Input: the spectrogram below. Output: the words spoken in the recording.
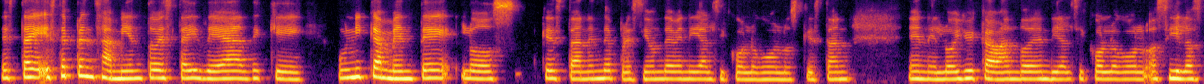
este, este pensamiento, esta idea de que únicamente los que están en depresión deben ir al psicólogo, los que están en el hoyo y cavando deben ir al psicólogo, o sí, los,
